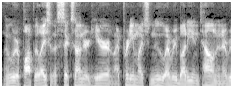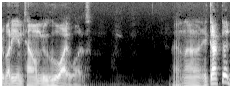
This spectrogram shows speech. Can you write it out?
we were a population of 600 here, and I pretty much knew everybody in town, and everybody in town knew who I was. And uh, it got good.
